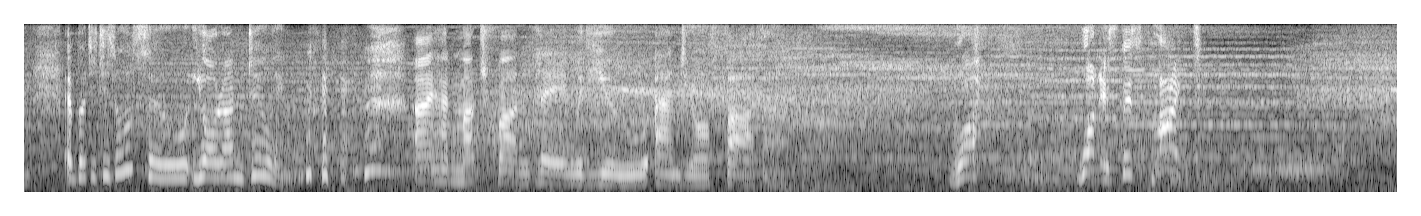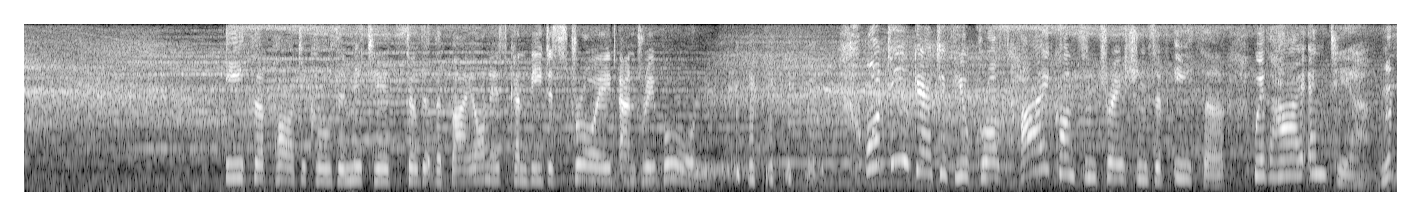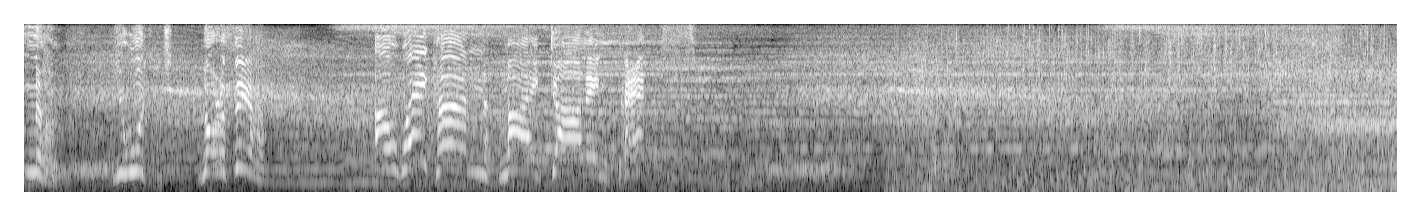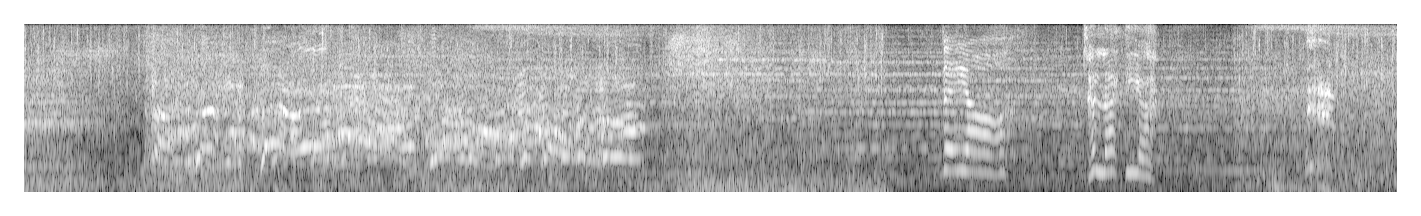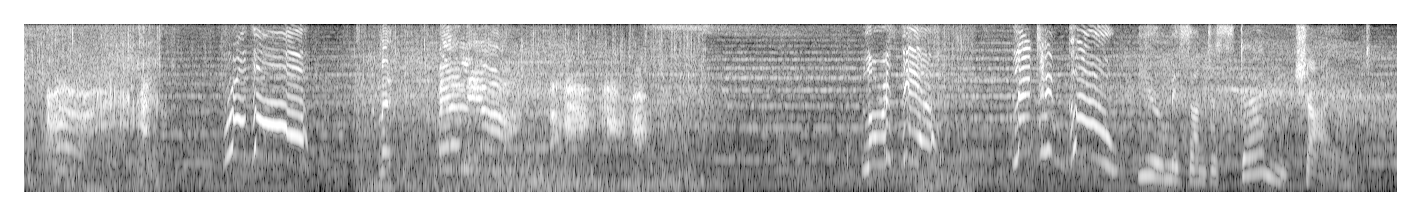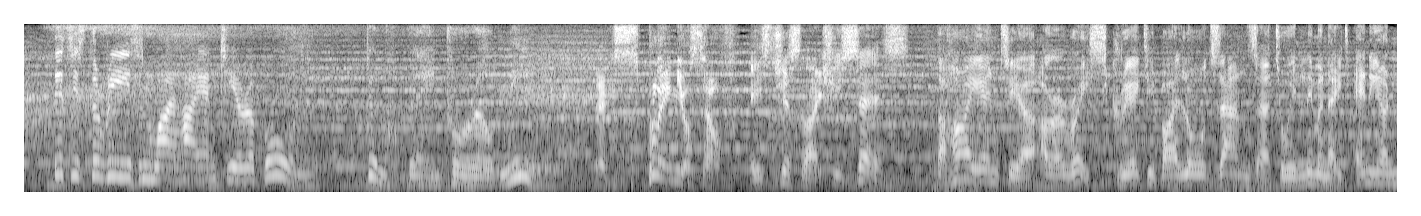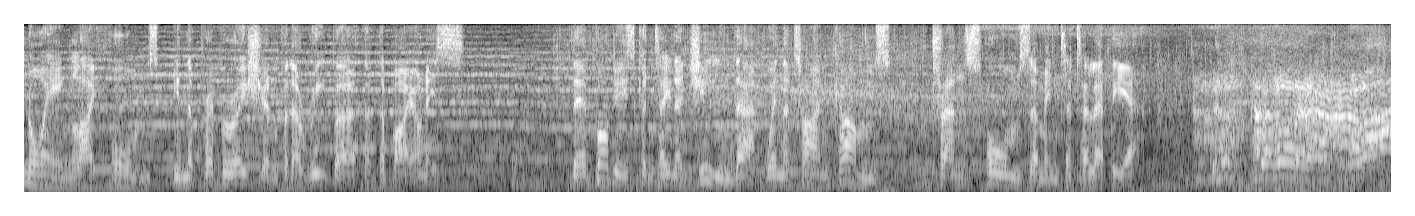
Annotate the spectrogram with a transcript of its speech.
but it is also your undoing. I had much fun playing with you and your father. What? What is this light? Ether particles emitted so that the Bionis can be destroyed and reborn. what do you get if you cross high concentrations of ether with high entia? N no! You wouldn't! Lorithia! Awaken, my darling pets! You misunderstand, child. This is the reason why High Entia are born. Do not blame poor old me. Explain yourself! It's just like she says. The High Entia are a race created by Lord Zanza to eliminate any annoying life forms in the preparation for the rebirth of the Bionis. Their bodies contain a gene that, when the time comes, transforms them into Telethia.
